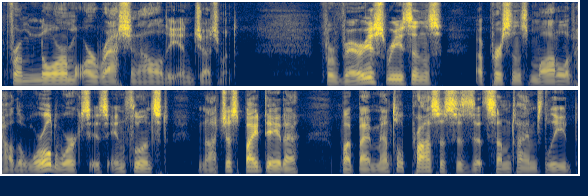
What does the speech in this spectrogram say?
from norm or rationality in judgment. For various reasons, a person's model of how the world works is influenced not just by data, but by mental processes that sometimes lead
